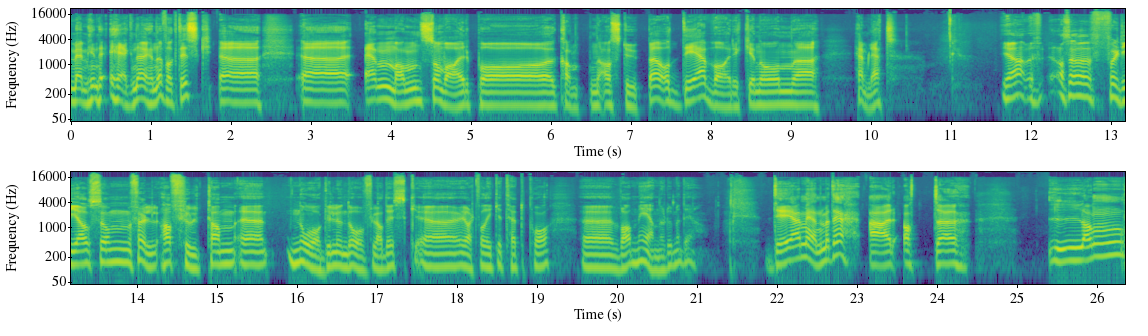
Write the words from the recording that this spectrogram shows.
med mine egne øyne, faktisk, uh, uh, en mann som var på kanten av stupet, og det var ikke noen uh, hemmelighet. Ja, altså for de av oss som har fulgt ham noenlunde overfladisk, i hvert fall ikke tett på, hva mener du med det? Det jeg mener med det, er at lang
